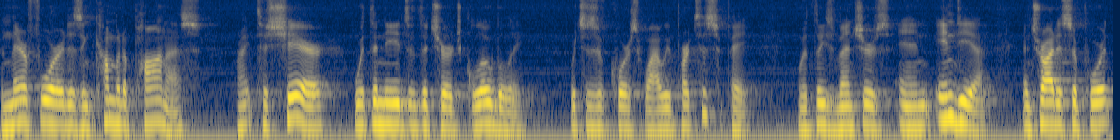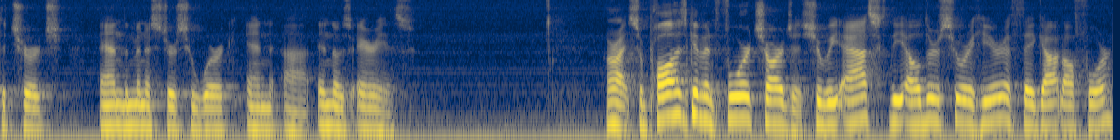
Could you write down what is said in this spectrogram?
And therefore, it is incumbent upon us right, to share with the needs of the church globally, which is, of course, why we participate with these ventures in India and try to support the church and the ministers who work in, uh, in those areas. All right, so Paul has given four charges. Should we ask the elders who are here if they got all four?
